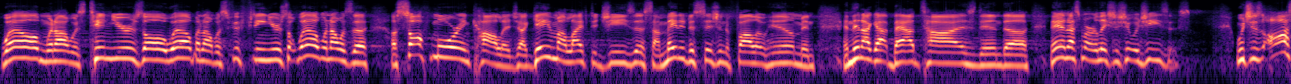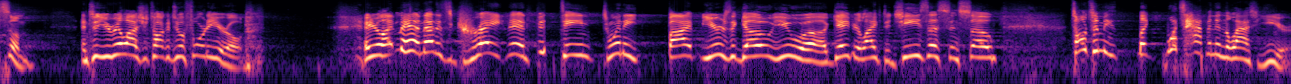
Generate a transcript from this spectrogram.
Well, when I was 10 years old, well, when I was 15 years old, well, when I was a, a sophomore in college, I gave my life to Jesus. I made a decision to follow him, and, and then I got baptized, and uh, man, that's my relationship with Jesus, which is awesome until you realize you're talking to a 40 year old. And you're like, man, that is great. Man, 15, 25 years ago, you uh, gave your life to Jesus. And so, talk to me, like, what's happened in the last year?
